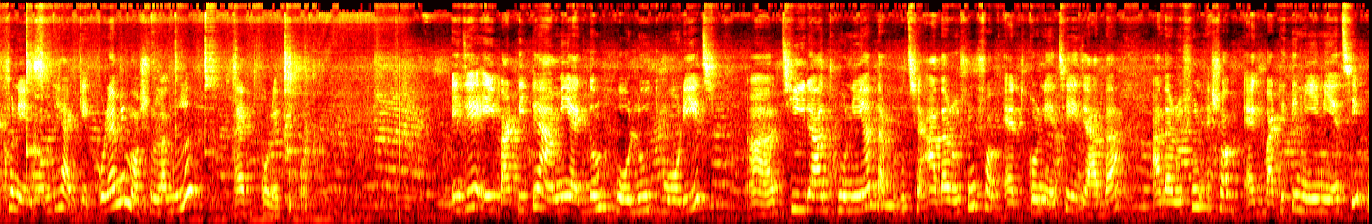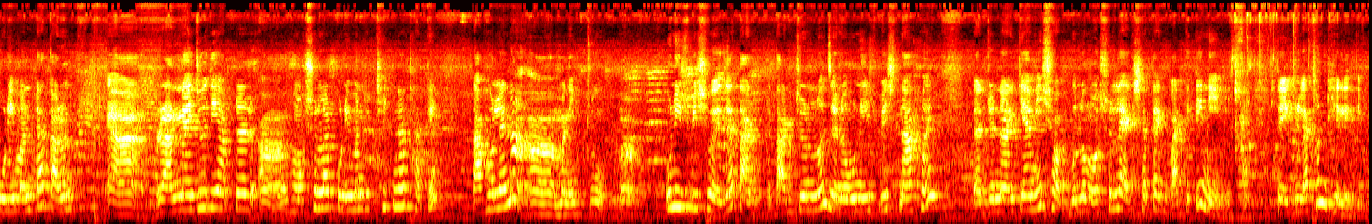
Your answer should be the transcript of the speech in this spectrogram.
এখন এর মধ্যে এক এক করে আমি মশলাগুলো অ্যাড করে দেবো। এই যে এই বাটিতে আমি একদম হলুদ মরিচ জিরা, ধনিয়া, তারপর হচ্ছে আদা, রসুন সব অ্যাড করে নিয়েছি। এই যে আদা আদা, রসুন সব এক বাটিতে নিয়ে নিয়েছি পরিমাণটা। কারণ রান্নায় যদি আপনার মশলার পরিমাণটা ঠিক না থাকে, তাহলে না মানে একটু উনিশ বিশ হয়ে যায়। তার তার জন্য যেন উনিশ বিশ না হয়, তার জন্য আর কি আমি সবগুলো মশলা একসাথে এক বাটিতে নিয়ে নিচ্ছি তো এগুলো এখন ঢেলে দিব।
